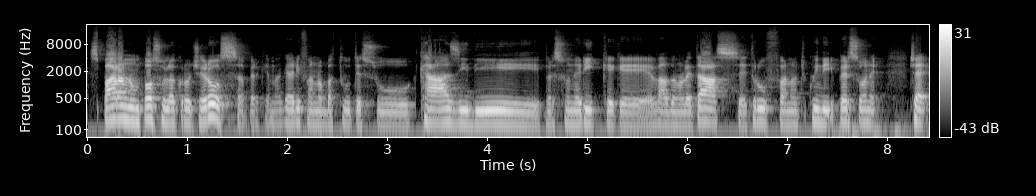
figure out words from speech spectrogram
sparano un po' sulla Croce Rossa perché magari fanno battute su casi di persone ricche che evadono le tasse, truffano, quindi persone, cioè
